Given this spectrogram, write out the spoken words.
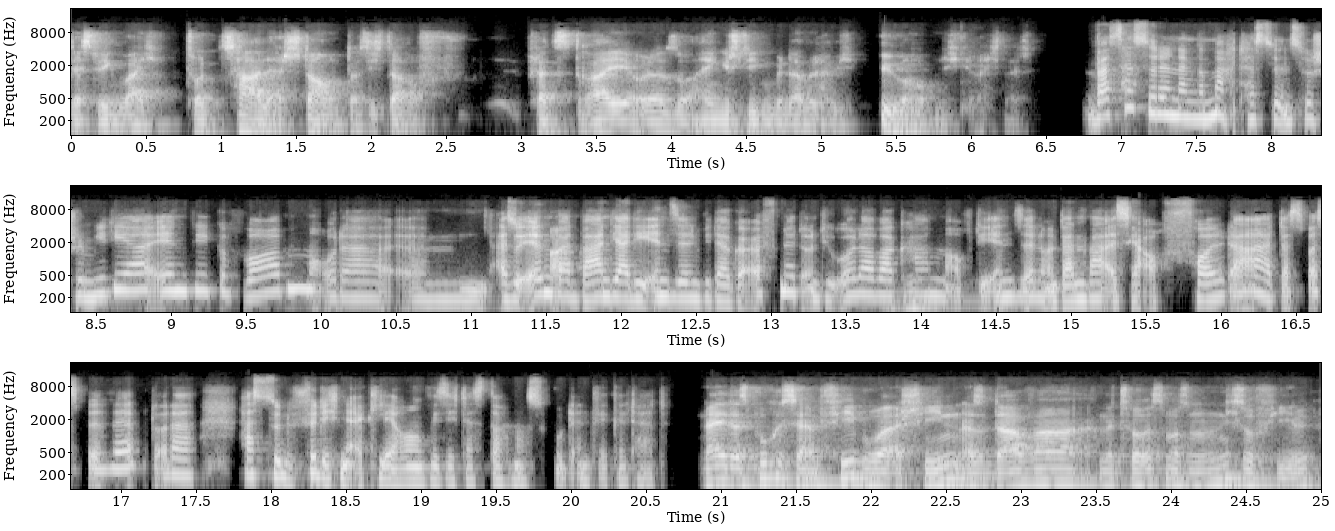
deswegen war ich total erstaunt, dass ich da auf Platz drei oder so eingestiegen bin. Damit habe ich überhaupt nicht gerechnet. Was hast du denn dann gemacht? Hast du in Social Media irgendwie geworben oder ähm, also irgendwann waren ja die Inseln wieder geöffnet und die Urlauber Ah. Mhm. kamen auf die Insel und dann war es ja auch voll da. Hat das was bewirkt oder hast du für dich eine Erklärung, wie sich das doch noch so gut entwickelt hat? Nein, das Buch ist ja im Februar erschienen, also da war mit Tourismus noch nicht so viel.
